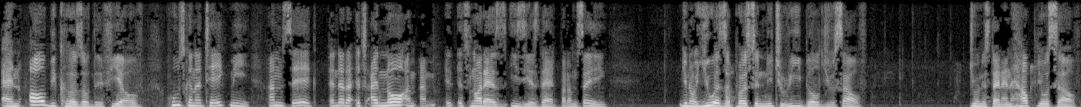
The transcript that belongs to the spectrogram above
And all because of the fear of who's gonna take me? I'm sick. And that it's I know I'm, I'm it's not as easy as that, but I'm saying, you know, you as a person need to rebuild yourself. Do you understand? And help yourself.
